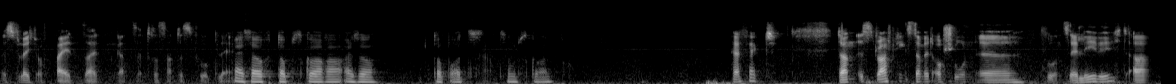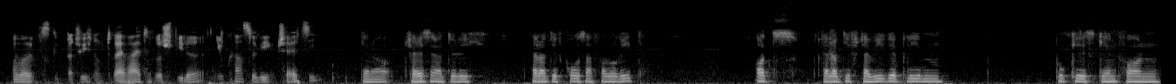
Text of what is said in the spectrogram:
Ist vielleicht auf beiden Seiten ein ganz interessantes Tourplay. Er ist auch Topscorer, also Top-Odds ja. zum Scoren. Perfekt. Dann ist DraftKings damit auch schon äh, für uns erledigt. Aber es gibt natürlich noch drei weitere Spiele. Newcastle gegen Chelsea. Genau, Chelsea natürlich relativ großer Favorit. Odds relativ stabil geblieben. Bookies gehen von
